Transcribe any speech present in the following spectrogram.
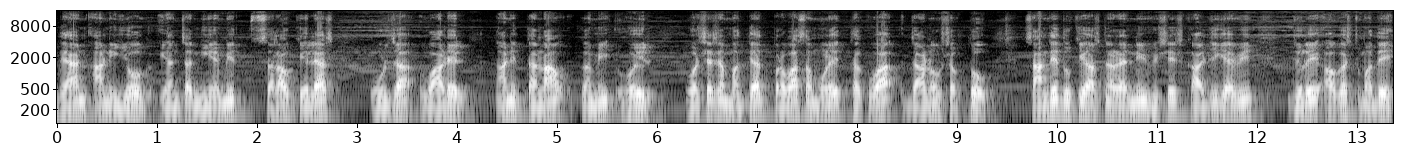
ध्यान आणि योग यांचा नियमित सराव केल्यास ऊर्जा वाढेल आणि तणाव कमी होईल. वर्षाच्या मध्यात प्रवासामुळे थकवा जाणवू शकतो. सांधेदुखी असणाऱ्यांनी विशेष काळजी घ्यावी. जुलै ऑगस्टमध्ये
